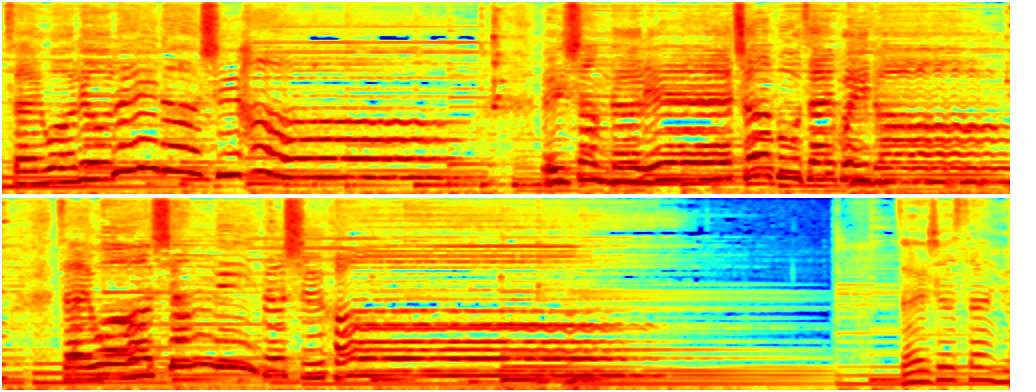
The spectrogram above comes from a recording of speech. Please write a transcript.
在我流泪的时候。悲伤的列车不再回头，在我想你的时候。在这三月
